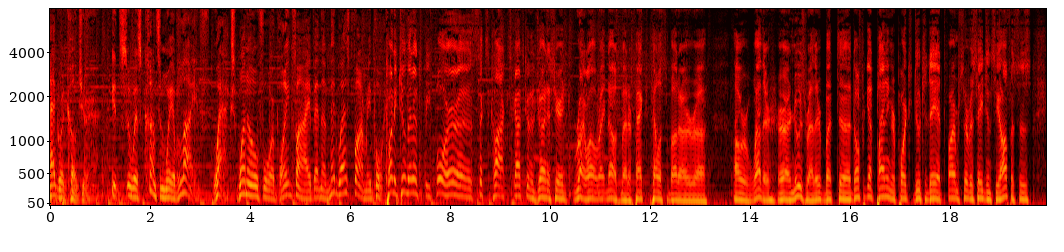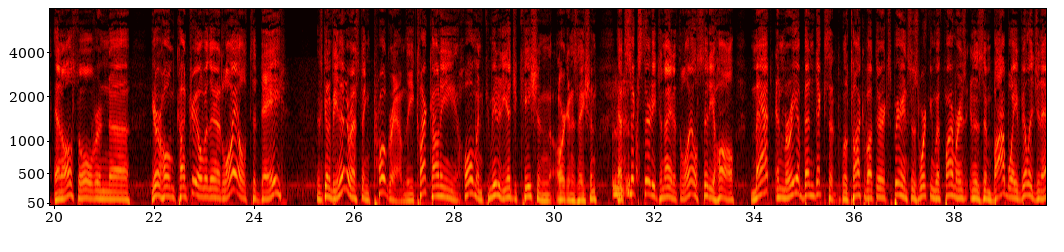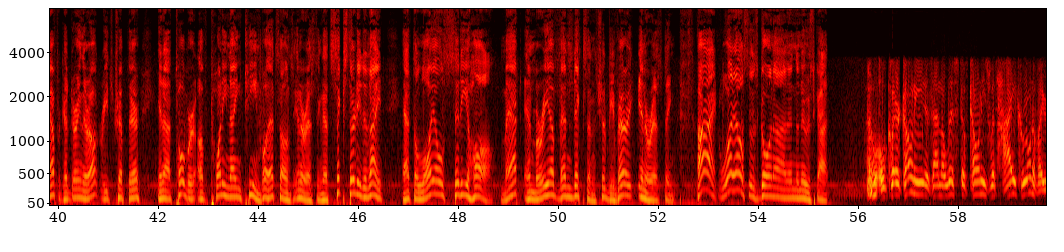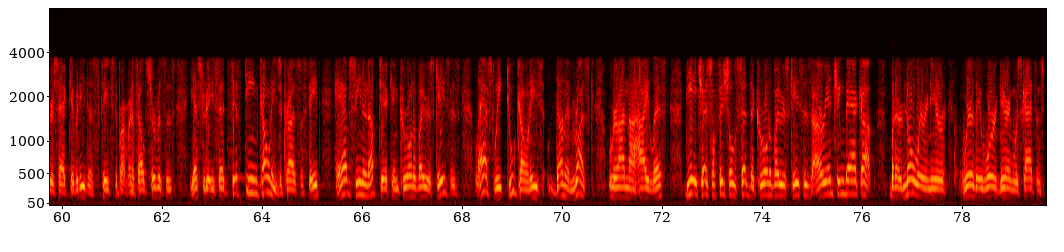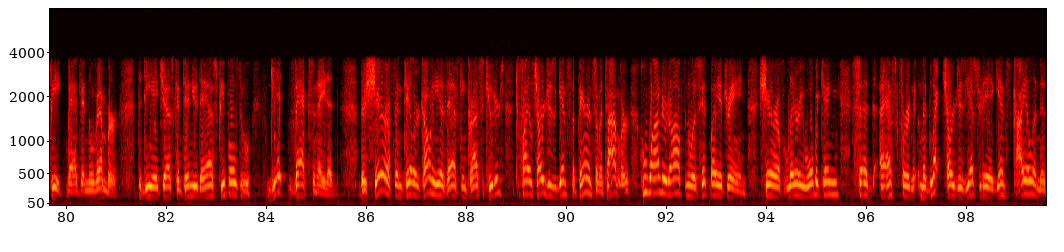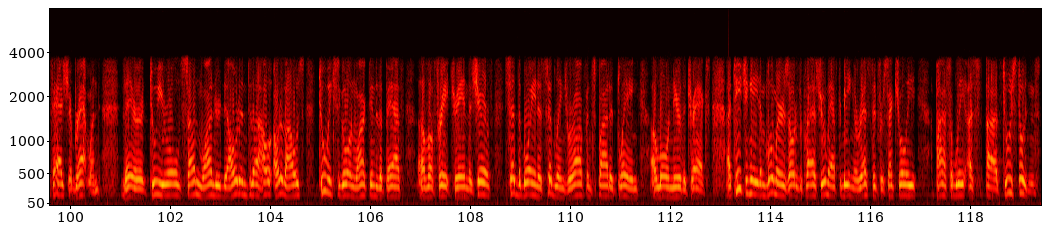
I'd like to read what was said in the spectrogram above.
Agriculture. It's a Wisconsin way of life. Wax 104.5 and the Midwest Farm Report. 22 minutes before uh, 6 o'clock, Scott's going to join us here, right, well, right now, as a matter of fact, to tell us about our. Uh, our weather, or our news rather, but uh, don't forget planning reports due today at Farm Service Agency offices and also over in uh, your home country over there at Loyal today. There's going to be an interesting program. The Clark County Home and Community Education Organization at 6:30 tonight at the Loyal City Hall. Matt and Maria Ben Dixon will talk about their experiences working with farmers in a Zimbabwe village in Africa during their outreach trip there in October of 2019. Boy, that sounds interesting. That's 6:30 tonight at the Loyal City Hall. Matt and Maria Ben Dixon should be very interesting. All right, what else is going on in the news, Scott? Eau Claire County is on the list of counties with high coronavirus activity. The state's Department of Health Services yesterday said 15 counties across the state have seen an uptick in coronavirus cases. Last week, two counties, Dunn and Rusk, were on the high list. DHS officials said the coronavirus cases are inching back up, but are nowhere near where they were during Wisconsin's peak back in November. The DHS continued to ask people to get vaccinated. The sheriff in Taylor County is asking prosecutors to file charges against the parents of a toddler who wandered off and was hit by a train. Sheriff Larry Woebbeking said asked for neglect charges yesterday against Kyle and Natasha Bratland. Their two-year-old son wandered out into the out of the house two weeks ago and walked into the path of a freight train. The sheriff said the boy and his siblings were often spotted playing alone near the tracks. A teaching aide in Bloomer is out of the classroom after being arrested for sexually, possibly, uh, uh, two students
